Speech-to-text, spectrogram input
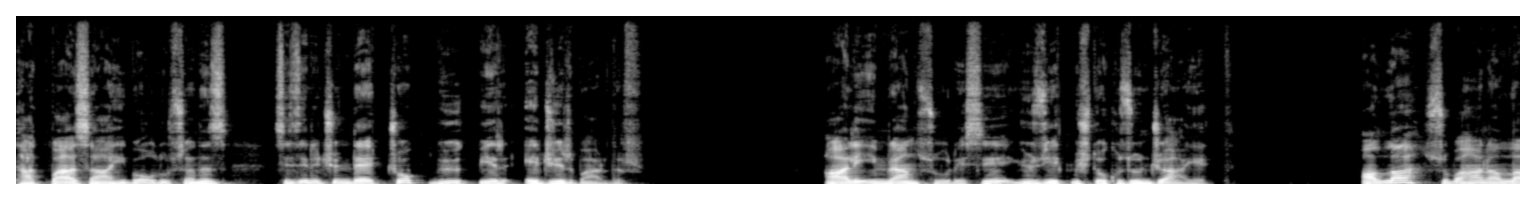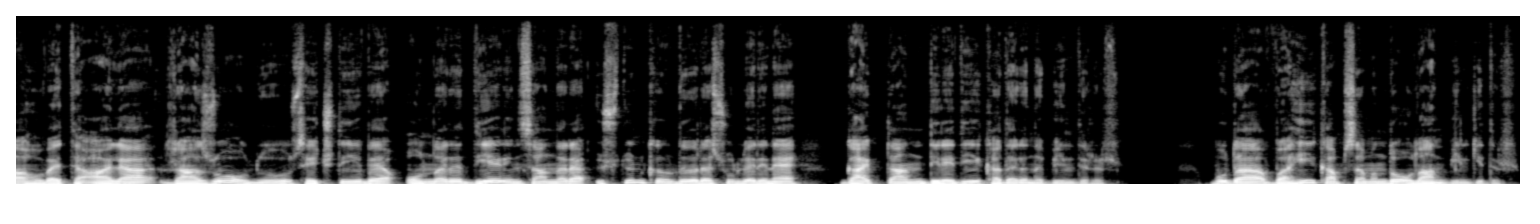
takva sahibi olursanız, sizin için de çok büyük bir ecir vardır. Ali İmran Suresi 179. Ayet Allah subhanallahu ve Teala razı olduğu, seçtiği ve onları diğer insanlara üstün kıldığı Resullerine gaybtan dilediği kadarını bildirir. Bu da vahiy kapsamında olan bilgidir.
